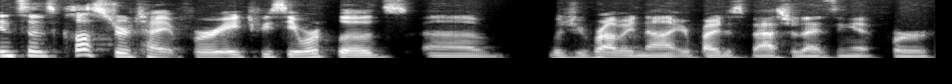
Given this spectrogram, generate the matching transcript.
instance cluster type for HPC workloads, uh, which you're probably not, you're probably just bastardizing it for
